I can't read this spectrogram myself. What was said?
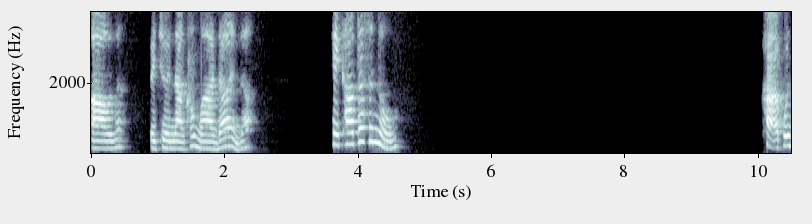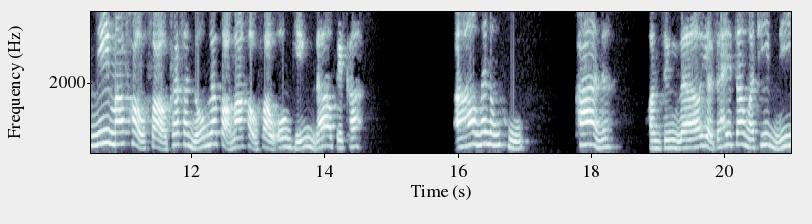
เอาละไปเชิญนางเข้ามาได้แล้วเพคะพระสนม ข้าคนนี้มาเฝ้าเฝ้าพระสนมแล้วก็มาเข้าเฝ้าองค์หญิงแล้วเพคะอ้าวแม่นมหูข้าเนะความจริงแล้วอยากจะให้เจ้ามาที่นี่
